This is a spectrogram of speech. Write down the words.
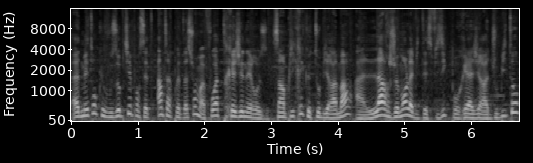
admettons que vous optiez pour cette interprétation, ma foi, très généreuse. Ça impliquerait que Tobirama a largement la vitesse physique pour réagir à Jubito,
